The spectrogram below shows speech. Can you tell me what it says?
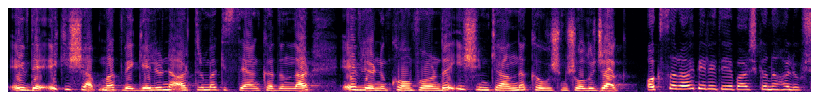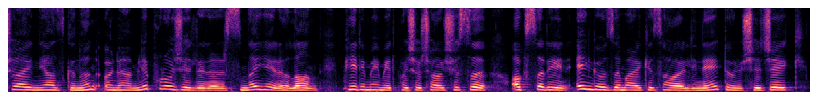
evde ek iş yapmak ve gelirini arttırmak isteyen kadınlar evlerinin konforunda iş imkanına kavuşmuş olacak. Aksaray Belediye Başkanı Haluk Şahin Yazgı'nın önemli projeleri arasında yer alan Piri Mehmet Paşa Çarşısı Aksaray'ın en gözde merkezi haline dönüşecek.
